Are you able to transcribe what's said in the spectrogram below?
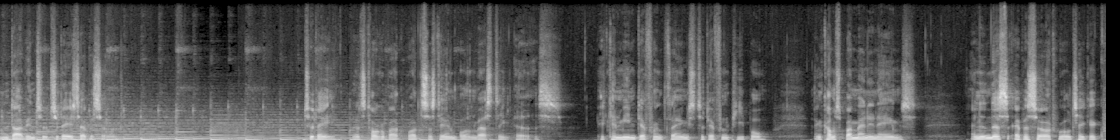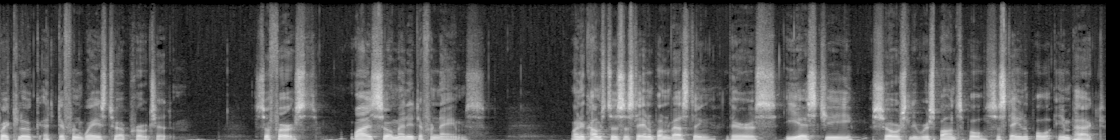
and dive into today's episode. Today, let's talk about what sustainable investing is. It can mean different things to different people and comes by many names. And in this episode, we'll take a quick look at different ways to approach it. So, first, why so many different names? When it comes to sustainable investing, there's ESG, socially responsible, sustainable, impact,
